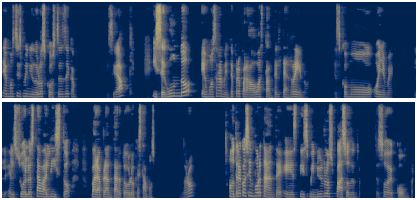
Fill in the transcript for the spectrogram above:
hemos disminuido los costes de campaña de publicidad y segundo, hemos realmente preparado bastante el terreno. Es como, óyeme, el, suelo estaba listo para plantar todo lo que estamos haciendo, ¿no? Otra cosa importante es disminuir los pasos dentro del proceso de compra.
